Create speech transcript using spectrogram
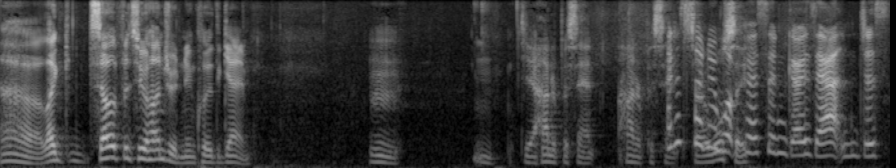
uh, like sell it for 200 and include the game. Yeah, 100%. 100%. I just don't know we'll what see. person goes out and just,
